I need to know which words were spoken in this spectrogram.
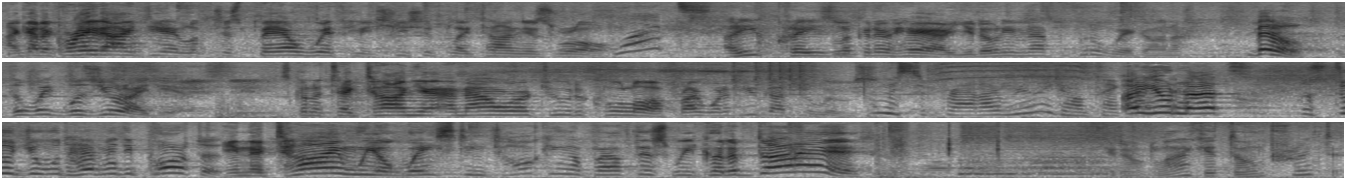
I got a great idea. Look, just bear with me. She should play Tanya's role. What? Are you crazy? Look at her hair. You don't even have to put a wig on her. Bill, the wig was your idea. It's gonna take Tanya an hour or two to cool off, right? What have you got to lose? Oh, Mr. Pratt, I really don't think. Are you nuts? The studio would have me deported. In the time we are wasting talking about this, we could have done it. If you don't like it, don't print it.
